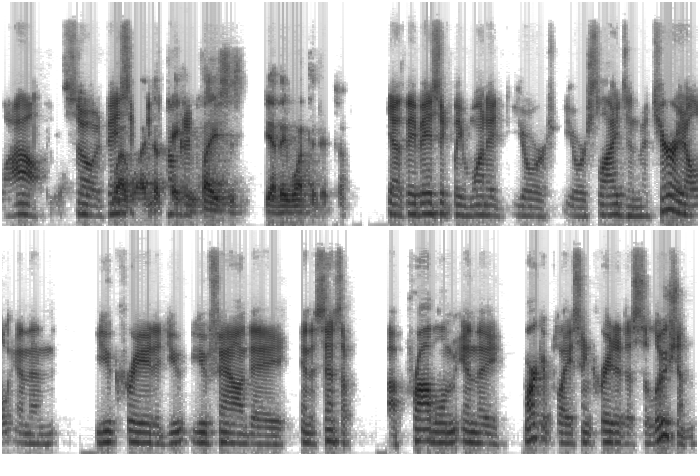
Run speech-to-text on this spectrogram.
Wow. So it basically what ended up taking place is, yeah, they wanted it to. Yeah, they basically wanted your your slides and material, and then you created you you found a in a sense a, a problem in the marketplace and created a solution.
